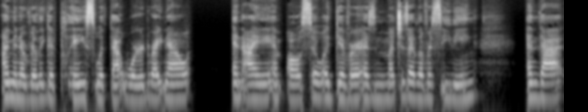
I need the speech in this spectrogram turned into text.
I'm in a really good place with that word right now and I am also a giver as much as I love receiving. And that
